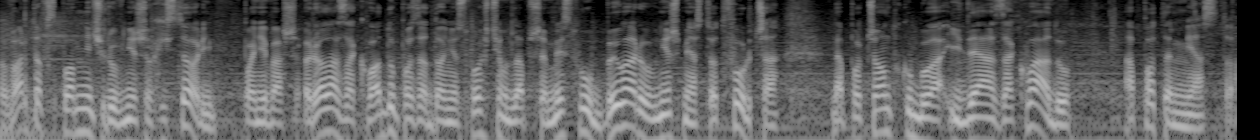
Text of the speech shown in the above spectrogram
Warto wspomnieć również o historii, ponieważ rola zakładu poza doniosłością dla przemysłu była również miastotwórcza. Na początku była idea zakładu, a potem miasto.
